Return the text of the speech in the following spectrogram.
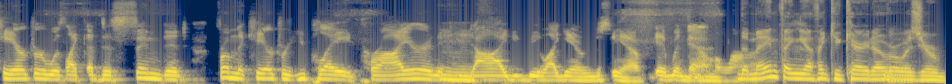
character was like a descendant from the character you played prior, and if you Mhm. died, you'd be like, you know, just you know, it went down Yeah. the line. the main thing I think you carried over Yeah. was your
